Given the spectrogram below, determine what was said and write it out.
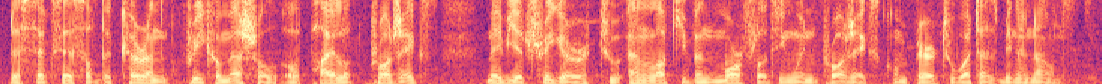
The success of the current pre commercial or pilot projects may be a trigger to unlock even more floating wind projects compared to what has been announced.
